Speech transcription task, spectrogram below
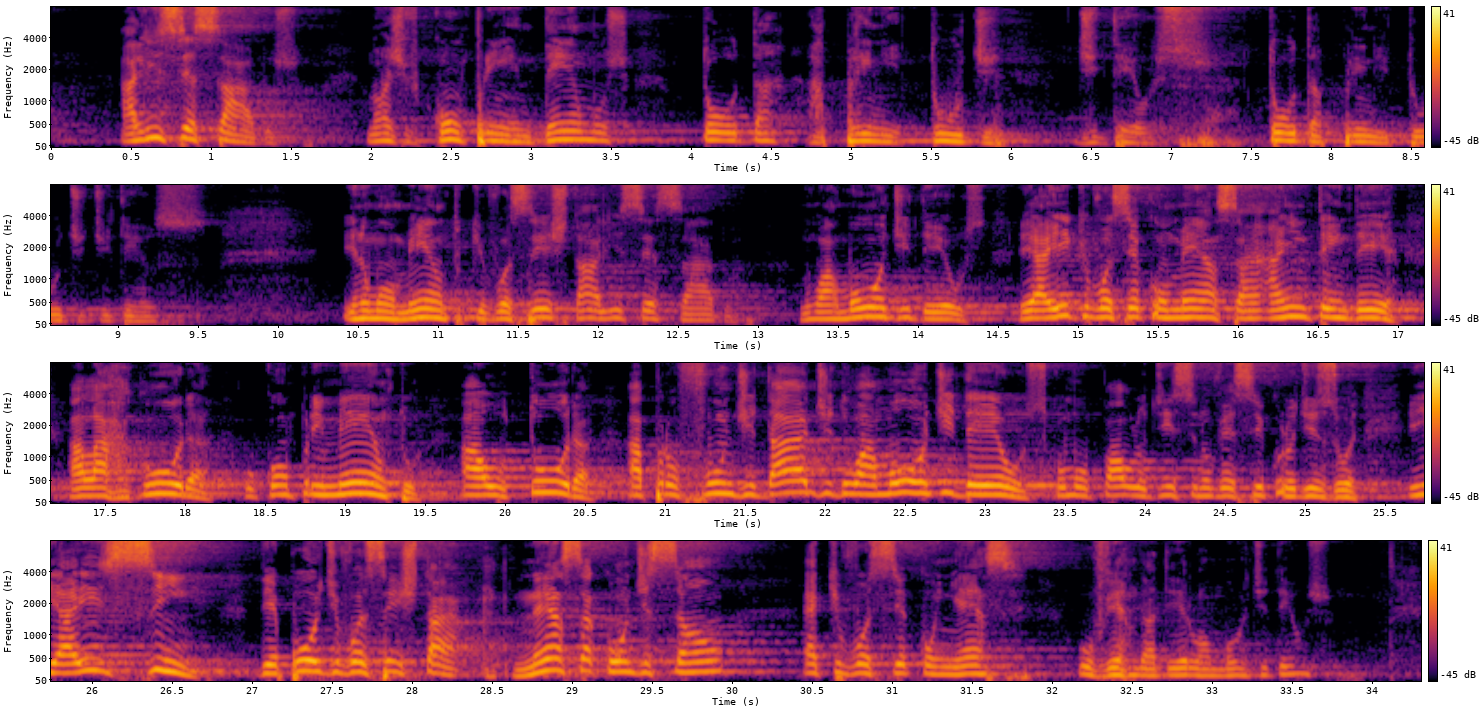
alicerçados, nós compreendemos toda a plenitude de Deus, toda a plenitude de Deus. E no momento que você está alicerçado no amor de Deus, é aí que você começa a entender a largura, o comprimento, a altura, a profundidade do amor de Deus, como Paulo disse no versículo 18. E aí sim, depois de você estar nessa condição, é que você conhece o verdadeiro amor de Deus.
